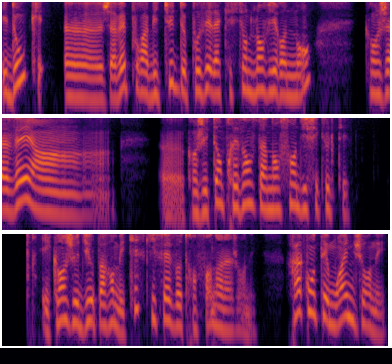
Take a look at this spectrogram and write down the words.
Et donc, j'avais pour habitude de poser la question de l'environnement quand j'avais un, quand j'étais en présence d'un enfant en difficulté. Et quand je dis aux parents, mais qu'est-ce qui fait votre enfant dans la journée? Racontez-moi une journée.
